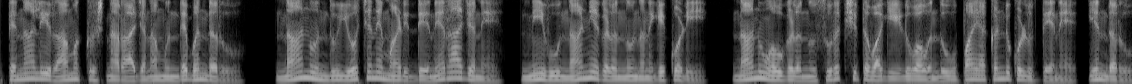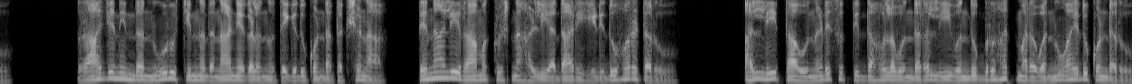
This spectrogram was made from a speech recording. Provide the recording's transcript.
ತೆನಾಲಿ ರಾಮಕೃಷ್ಣ ರಾಜನ ಮುಂದೆ ಬಂದರು. ನಾನೊಂದು ಯೋಚನೆ ಮಾಡಿದ್ದೇನೆ, ರಾಜನೇ, ನೀವು ನಾಣ್ಯಗಳನ್ನು ನನಗೆ ಕೊಡಿ, ನಾನು ಅವುಗಳನ್ನು ಸುರಕ್ಷಿತವಾಗಿ ಇಡುವ ಒಂದು ಉಪಾಯ ಕಂಡುಕೊಳ್ಳುತ್ತೇನೆ, ಎಂದರು. ರಾಜನಿಂದ ನೂರು ಚಿನ್ನದ ನಾಣ್ಯಗಳನ್ನು ತೆಗೆದುಕೊಂಡ ತಕ್ಷಣ ತೆನಾಲಿ ರಾಮಕೃಷ್ಣ ಹಳ್ಳಿಯ ದಾರಿ ಹಿಡಿದು ಹೊರಟರು. ಅಲ್ಲಿ ತಾವು ನಡೆಸುತ್ತಿದ್ದ ಹೊಲವೊಂದರಲ್ಲಿ ಒಂದು ಬೃಹತ್ ಮರವನ್ನು ಆಯ್ದುಕೊಂಡರು.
